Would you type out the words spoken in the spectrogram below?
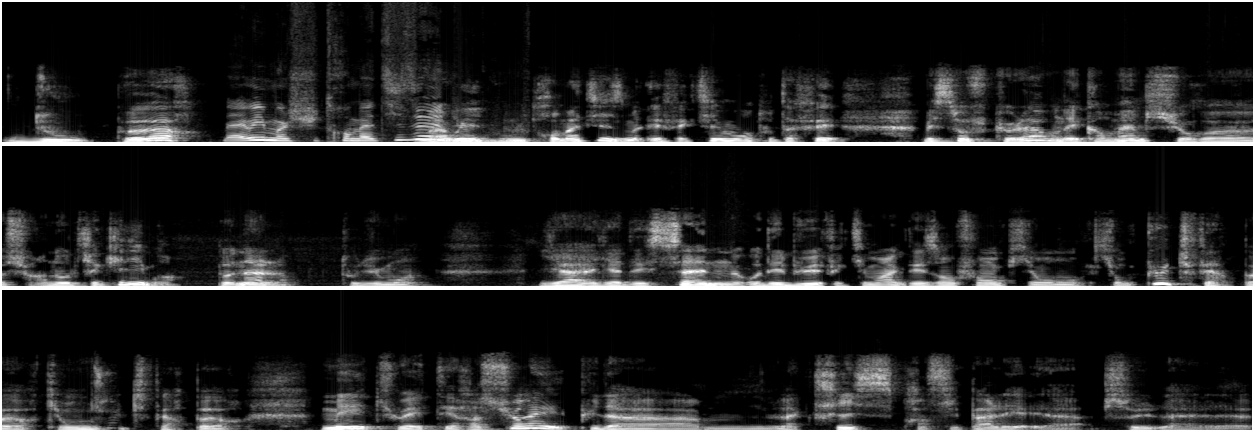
d'où Peur, Bah oui, moi je suis traumatisée. bah oui, du traumatisme, effectivement, tout à fait. Mais sauf que là, on est quand même sur, euh, sur un autre équilibre, tonal, tout du moins. Il y a, y a des scènes au début, effectivement, avec des enfants qui ont, qui ont pu te faire peur, qui ont dû te faire peur. Mais tu as été rassuré. Puis la, l'actrice principale, est la, la-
